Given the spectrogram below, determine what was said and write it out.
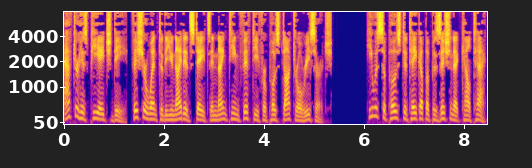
After his PhD, Fischer went to the United States in 1950 for postdoctoral research. He was supposed to take up a position at Caltech,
